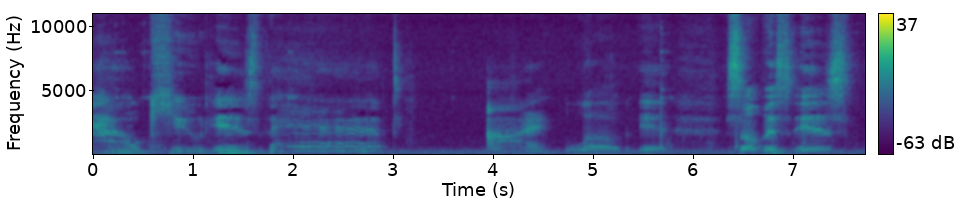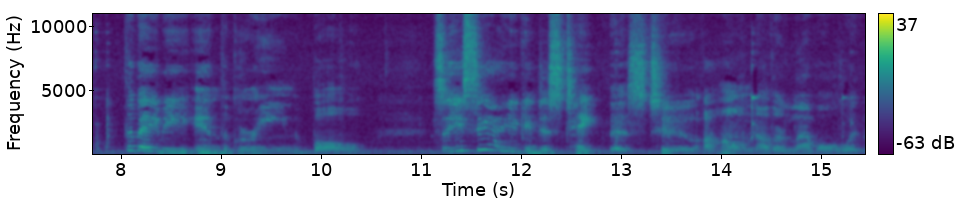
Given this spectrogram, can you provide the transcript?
How cute is that? I love it. So this is the baby in the green bowl. So you see how you can just take this to a whole nother level with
